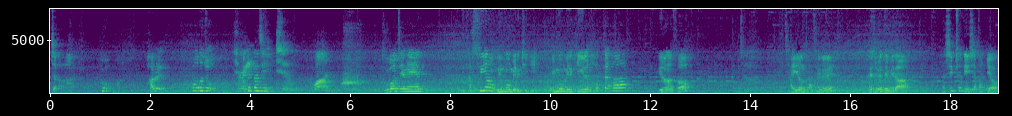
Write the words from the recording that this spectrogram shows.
자. 후. 발을 뻗어줘. One. 두 번째는 자, 수영 윗몸 일으키기. 윗몸 일으키기를 했다가 일어나서 자, 자유형 자세를 해주면 됩니다. 자, 10초 뒤에 시작할게요.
